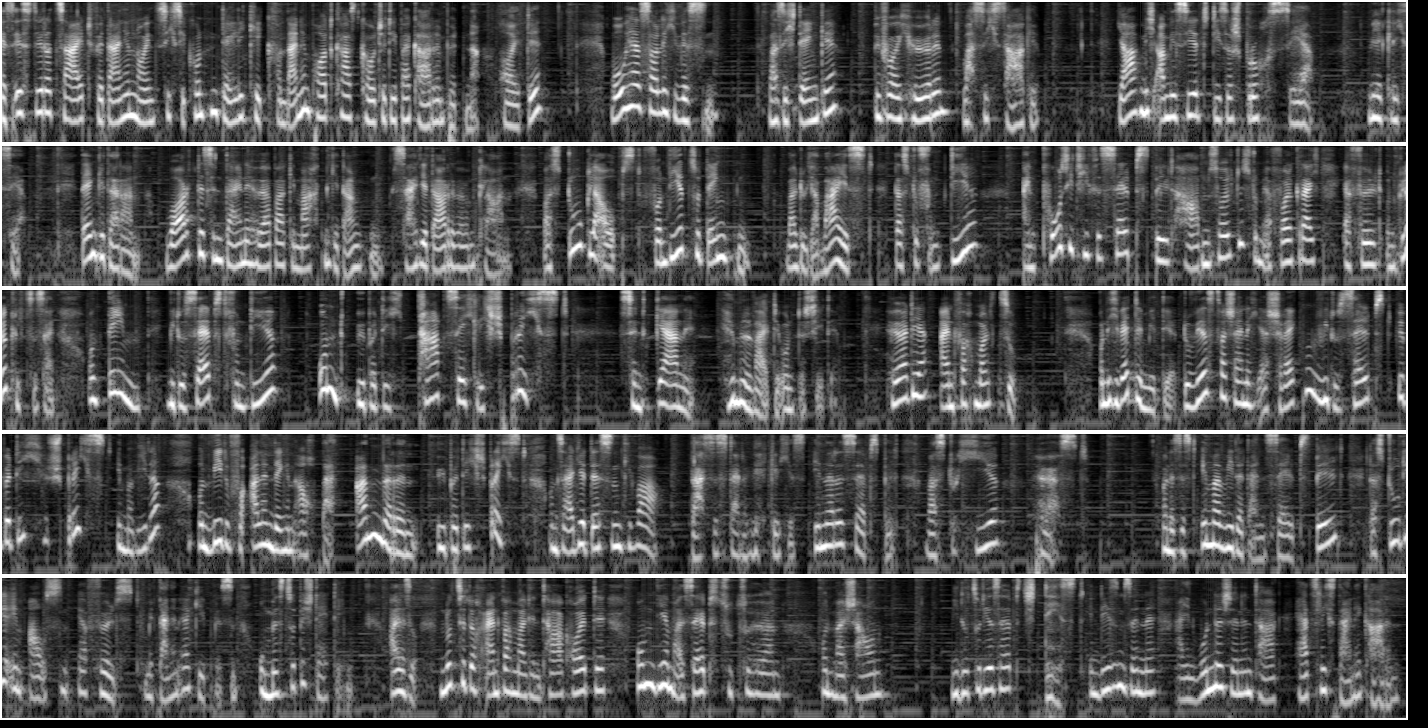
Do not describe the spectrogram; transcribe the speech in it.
Es ist wieder Zeit für deinen 90 Sekunden Daily Kick von deinem Podcast Coachity bei Karin Büttner. Heute, woher soll ich wissen, was ich denke, bevor ich höre, was ich sage? Ja, mich amüsiert dieser Spruch sehr, wirklich sehr. Denke daran, Worte sind deine hörbar gemachten Gedanken. Sei dir darüber im Klaren. Was du glaubst, von dir zu denken, weil du ja weißt, dass du von dir ein positives Selbstbild haben solltest, um erfolgreich, erfüllt und glücklich zu sein. Und dem, wie du selbst von dir und über dich tatsächlich sprichst, sind gerne himmelweite Unterschiede. Hör dir einfach mal zu. Und ich wette mit dir, du wirst wahrscheinlich erschrecken, wie du selbst über dich sprichst, immer wieder, und wie du vor allen Dingen auch bei anderen über dich sprichst und sei dir dessen gewahr. Das ist dein wirkliches inneres Selbstbild, was du hier hörst. Und es ist immer wieder dein Selbstbild, das du dir im Außen erfüllst mit deinen Ergebnissen, um es zu bestätigen. Also nutze doch einfach mal den Tag heute, um dir mal selbst zuzuhören und mal schauen, wie du zu dir selbst stehst. In diesem Sinne, einen wunderschönen Tag. Herzlichst deine Karin.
